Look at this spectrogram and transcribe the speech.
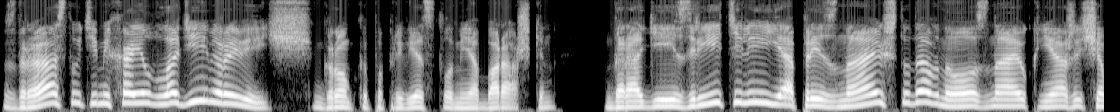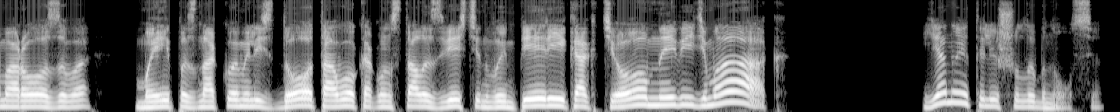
«Здравствуйте, Михаил Владимирович!» — громко поприветствовал меня Барашкин. «Дорогие зрители, я признаю, что давно знаю княжича Морозова. Мы познакомились до того, как он стал известен в империи как темный ведьмак». Я на это лишь улыбнулся.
